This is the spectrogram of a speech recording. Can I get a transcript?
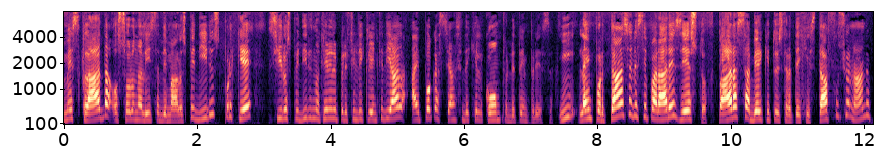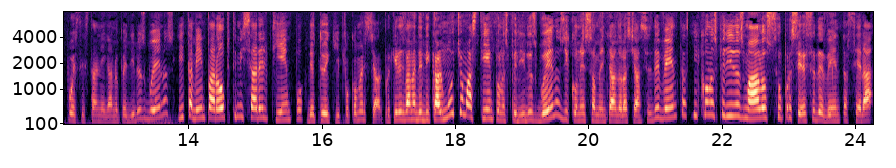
mezclada ou só uma lista de malos pedidos, porque se os pedidos não têm o perfil de cliente ideal, há poucas chances de que ele compre de tua empresa. E a importância de separar é isto, para saber que tua estratégia está funcionando, pois te estão chegando pedidos buenos, e também para optimizar o tempo de tua equipe comercial, porque eles vão dedicar muito mais tempo nos pedidos buenos e com isso aumentando as chances de ventas, e com os pedidos malos, o processo de venda será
